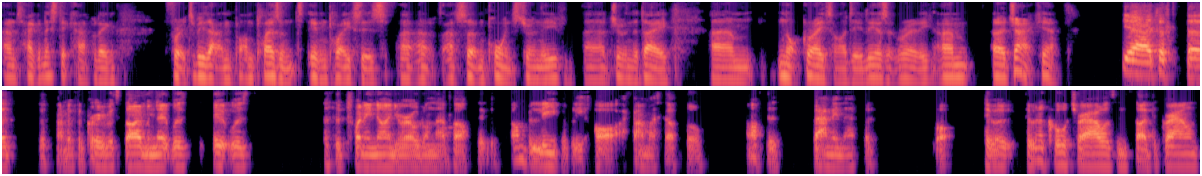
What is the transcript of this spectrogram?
antagonistic happening, for it to be that un- unpleasant in places uh, at, at, certain points during the uh, during the day, um, not great. Ideally, is it really? Um, uh, Jack, yeah, yeah, just uh, kind of agree with Simon. It was, it was, as a 29 year old on that bus, it was unbelievably hot. I found myself of, after standing there for what, two, two and a quarter hours inside the ground,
